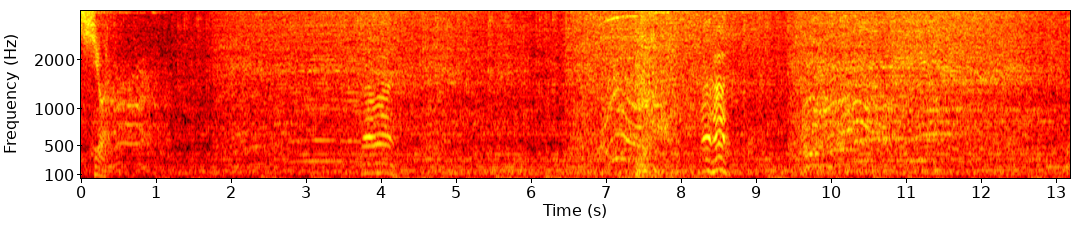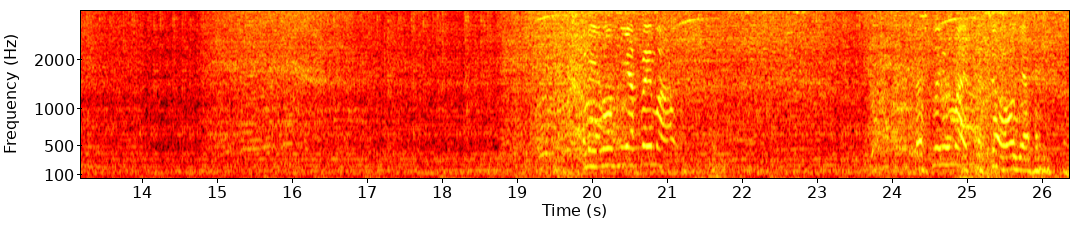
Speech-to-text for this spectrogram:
Черт! Давай. Ага. Блин, он меня поймал. Да что твою мать, ну все, он меня зарезал.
